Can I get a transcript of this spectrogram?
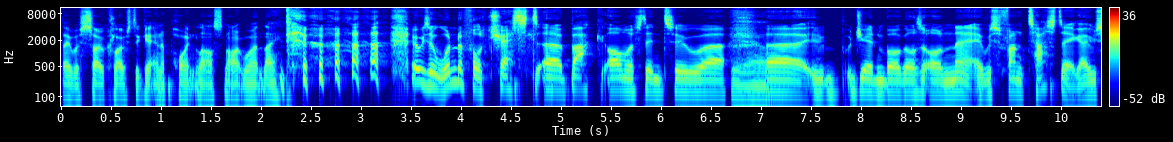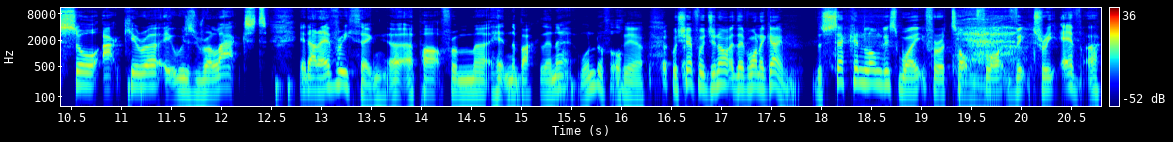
they were so close to getting a point last night, weren't they? it was a wonderful chest uh, back almost into uh, yeah. uh, Jayden Bogle's own net. It was fantastic. It was so accurate. It was relaxed. It had everything uh, apart from uh, hitting the back of the net. Wonderful. Yeah. Well, Sheffield United they've won a game. The second longest wait for a top yeah. flight victory ever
